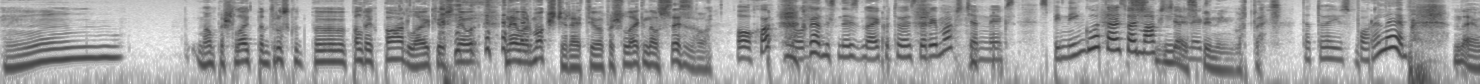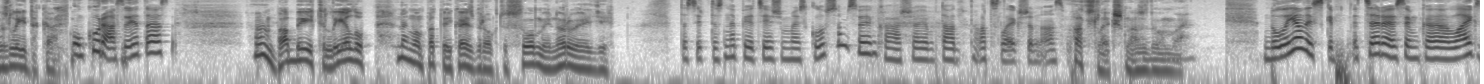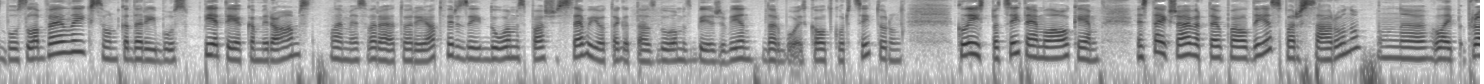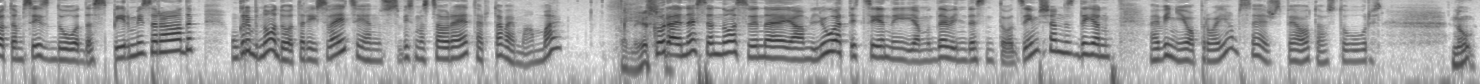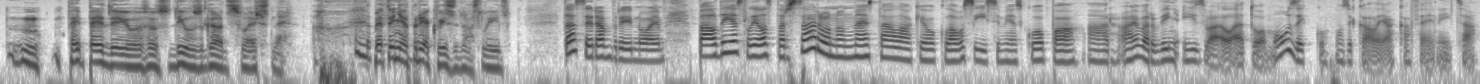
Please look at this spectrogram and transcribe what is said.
Mm. Man pašlaik pat drusku paliek pārlaika, jo es nevaru nevar makšķerēt, jo pašlaik nav sezona. Oho, to gan es nezināju, ka tu esi arī makšķernieks. Spinningotājs vai makšķernieks? Nē, spinningotājs. Tad tu ej uz forelēm? Nē, uz līdakām. Un kurās vietās? Babīti, Lielupi. Ne, man patīk aizbraukt uz Somiju, Norvēģiju. Tas ir tas nepieciešamais klusums vienkārši, jau tāda atslēgšanās. Atslēgšanās, domāju. Nu, lieliski. Cerēsim, ka laiks būs labvēlīgs un kad arī būs pietiekami rāms, lai mēs varētu arī atvirzīt domas paši sev, jo tagad tās domas bieži vien darbojas kaut kur citur un klīst pa citiem laukiem. Es teikšu, Aivar, tev paldies par sarunu un, uh, lai, protams, izdodas pirmizrāde un gribu nodot arī sveicienus vismaz caur ēteru tavai mammai. Paldies. kurai nesen nosvinējām ļoti cienījamu 90. dzimšanas dienu. Vai viņa joprojām sēžas pie autostūres? Nu, pēdējos divus gadus vairs ne. Bet viņa prieku izzinās līdzi. Tas ir apbrīnojami. Paldies liels par sarunu, un mēs tālāk jau klausīsimies kopā ar Aivaru viņa izvēlēto mūziku muzikālajā kafejnīcā.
